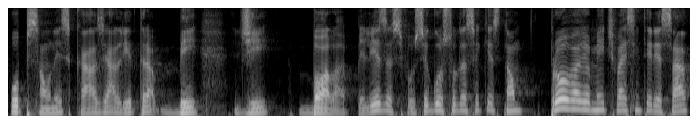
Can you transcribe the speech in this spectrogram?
opção nesse caso é a letra B de bola, beleza? Se você gostou dessa questão, provavelmente vai se interessar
